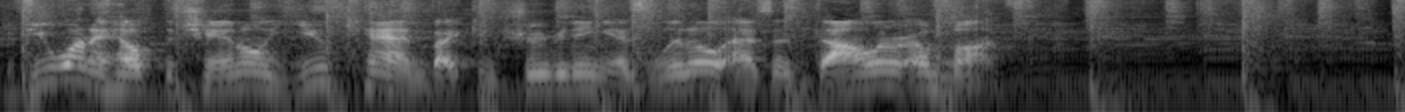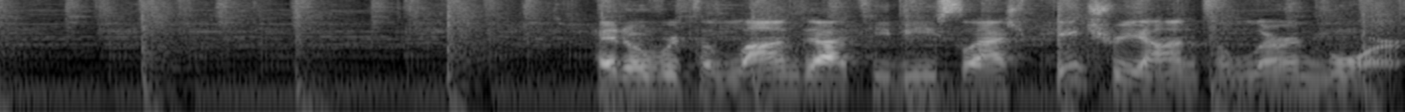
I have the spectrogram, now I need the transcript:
If you want to help the channel, you can by contributing as little as a dollar a month. Head over to lon.tv slash Patreon to learn more.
